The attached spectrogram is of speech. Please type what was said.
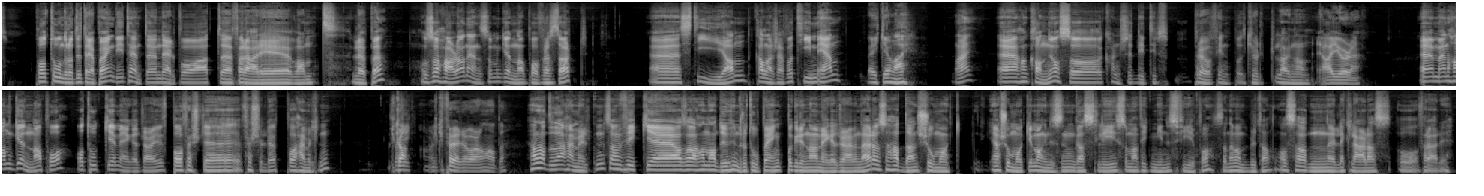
På 283 poeng. De tjente en del på at Ferrari vant løpet. Og så har du han ene som gønna på fra start. Eh, Stian kaller han seg for Team 1. Det er ikke meg. Nei. Eh, han kan jo også, kanskje et lite tips, prøve å finne på et kult lagnavn. Ja, gjør det. Eh, men han gønna på og tok eh, megadrive på første, første løp på Hamilton. Hvilke, hvilke førere var det han hadde? Han hadde da Hamilton som fikk eh, Altså, han hadde jo 102 poeng pga. megadriven der, og så hadde han Schumacher, ja, Schumacher Magnussen, Gasli, som han fikk minus fire på, så det var brutal. Og så hadde han Leclerc og Ferrari.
